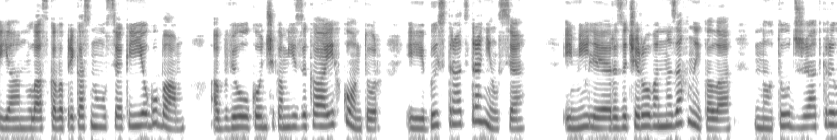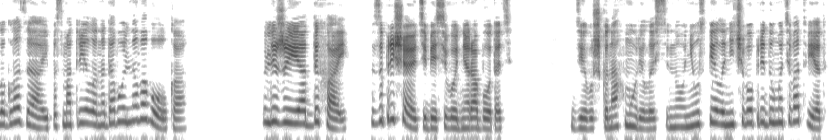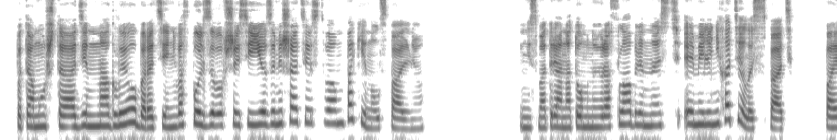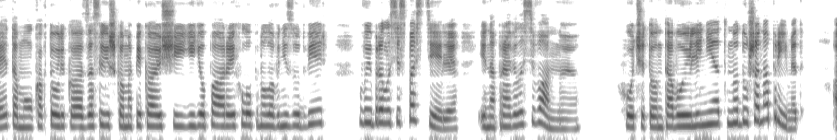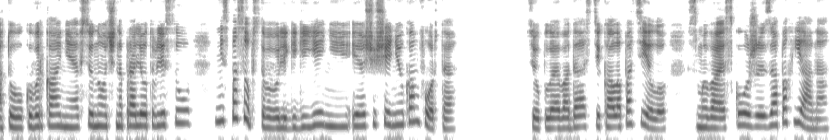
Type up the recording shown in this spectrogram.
Ян ласково прикоснулся к ее губам, обвел кончиком языка их контур и быстро отстранился. Эмилия разочарованно захныкала, но тут же открыла глаза и посмотрела на довольного волка. «Лежи и отдыхай. Запрещаю тебе сегодня работать». Девушка нахмурилась, но не успела ничего придумать в ответ, потому что один наглый оборотень, воспользовавшись ее замешательством, покинул спальню. Несмотря на томную расслабленность, Эмили не хотелось спать, поэтому, как только за слишком опекающей ее парой хлопнула внизу дверь, выбралась из постели и направилась в ванную. Хочет он того или нет, но душ она примет, а то кувыркания всю ночь напролет в лесу не способствовали гигиене и ощущению комфорта. Теплая вода стекала по телу, смывая с кожи запах яна.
